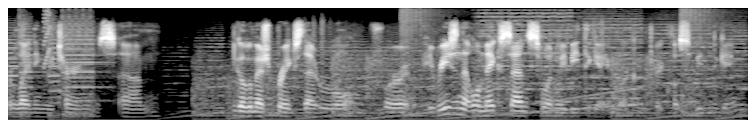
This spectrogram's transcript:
or Lightning Returns. Um, Gilgamesh breaks that rule for a reason that will make sense when we beat the game. We're coming very close to beating the game.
